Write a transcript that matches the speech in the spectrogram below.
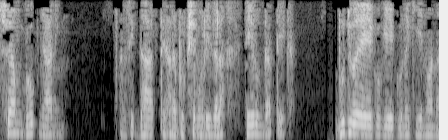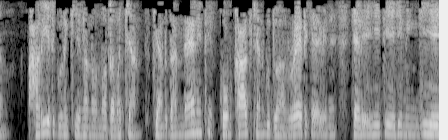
ස්වයම්භූ ඥානින් අර සිද්ධාර්ථ අර වෘක්ෂ මූලයේ ඉඳලා තේරුම් ගත්ත එක. බුදුවරයෙකුගේ ගුණ කියනවා නම් හරියට ගුණ කියනවා නෝනෝ තම කියන්නේ. කියන්න දන්නේ නැහැ නේද? කොම් කාඩ් කියන්නේ බුදුහාමුදුරේට කෑවෙන්නේ කැලේ හිටියේ හිමින් ගියේ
